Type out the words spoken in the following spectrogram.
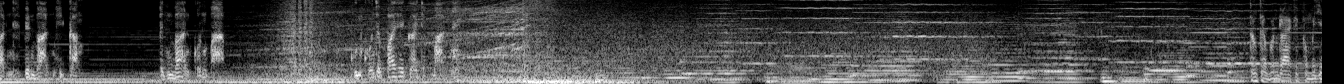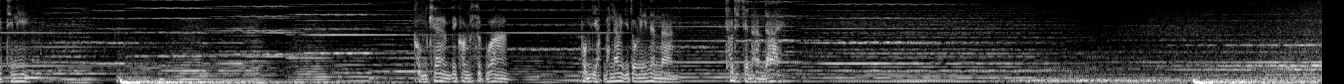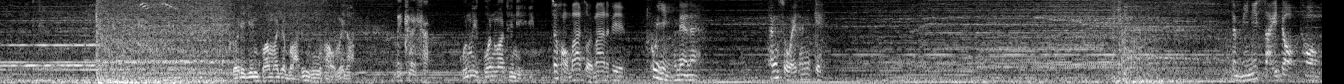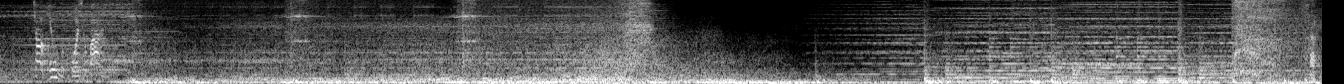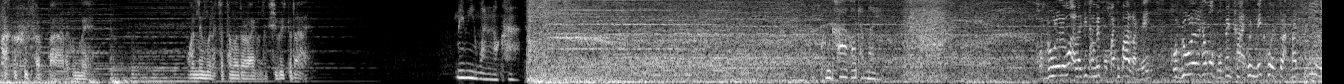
บ้านนี้เป็นบ้านมีกรรม เป็นบ้านคนบาป คุณควรจะไปให้ไกลจากบ้านนี้ ตั้งแต่วันแรกที่ผมมาเหยียบที่นี่ ผมแค่มีความรู้สึกว่า ผมอยากมานั่งอยู่ตรงนี้นานๆ เท่าที่จะนานได้ เคยได้ยินความอาญาบาทด้วยงูเห่าไหมล่ะ ไม่เคยครับ คุณไม่ควรมาที่นี่อีก เจ้าของบ้านสวยมากนะพี่ ผู้หญิงคนเนี้ยนะ ทั้งสวยทั้งเก่ง แต่มีนิสัยดอกทอง ชอบยุ่งกับผัวชาวบ้าน สัตว์ป่าก็คือสัตว์ป่านะคุณเมย์วันหนึ่งมันอาจจะทำอันตรายกับถึงชีวิตก็ได้ ไม่มีวันหรอกค่ะ คุณฆ่าเขาทำไม ผมรู้แล้วนะว่าอะไรที่ทำให้ผมมาที่บ้านหลังนี้ ผมรู้แล้วนะครับว่าผมเป็นใคร คุณไม่ควรกลับมาที่นี่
